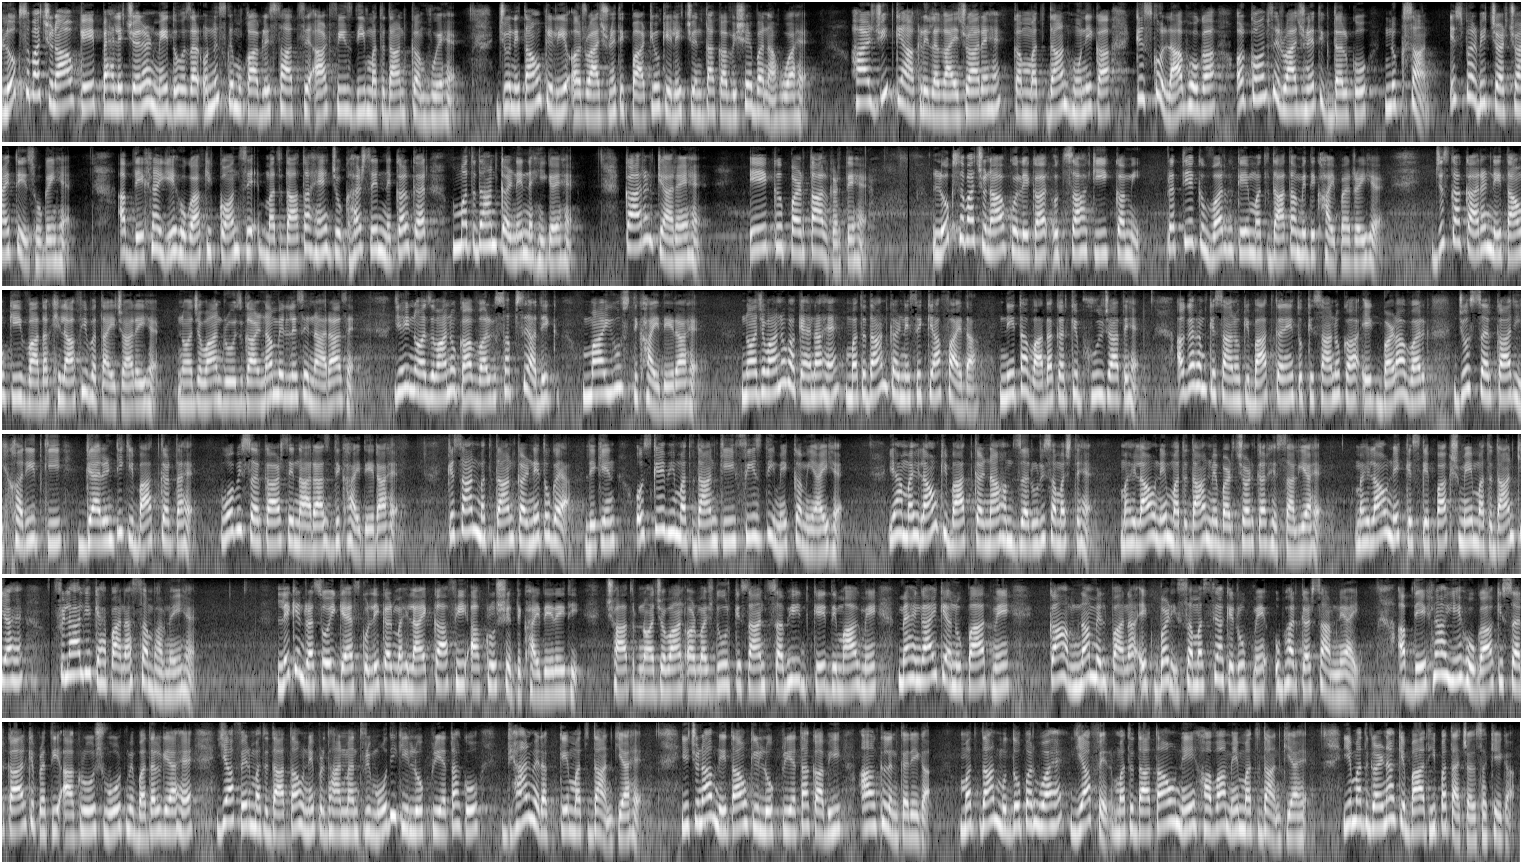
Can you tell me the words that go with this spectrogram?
लोकसभा चुनाव के पहले चरण में 2019 के मुकाबले 7 से 8 फ़ीसदी मतदान कम हुए हैं, जो नेताओं के लिए और राजनीतिक पार्टियों के लिए चिंता का विषय बना हुआ है। हार जीत के आंकड़े लगाए जा रहे हैं। कम मतदान होने का किसको लाभ होगा और कौन से राजनीतिक दल को नुकसान? इस पर भी चर्चाएँ तेज हो गई हैं। अब देखना ये होगा कि कौन से मतदाता हैं जो घर से निकलकर मतदान करने नहीं गए हैं। कारण क्या रहे हैं? एक पड़ताल करते हैं। लोकसभा चुनाव को लेकर उत्साह की कमी प्रत्येक वर्ग के मतदाता में दिखाई पड़ रही है, जिसका कारण नेताओं की वादा खिलाफी बताई जा रही है। नौजवान रोज़गार न मिलने से नाराज़ हैं। यही नौजवानों का वर्ग सबसे अधिक मायूस दिखाई दे रहा है। नौजवानों का कहना है, मतदान करने से क्या फ़ायदा? नेता वादा करके भूल जाते हैं। अगर हम किसानों की बात करें तो किसानों का एक बड़ा वर्ग जो सरकारी खरीद की गारंटी की बात करता है, वो भी सरकार से नाराज़ दिखाई दे रहा है। किसान मतदान करने तो गया, लेकिन उसके भी मतदान की फ़ीसदी में कमी आई है। यहाँ महिलाओं की बात करना हम ज़रूरी समझते हैं। महिलाओं ने मतदान में बढ़ चढ़ कर हिस्सा लिया है। महिलाओं ने किसके पक्ष में मतदान किया है, फ़िलहाल ये कह पाना संभव नहीं है। लेकिन रसोई गैस को लेकर महिलाएँ काफ़ी आक्रोशित दिखाई दे रही थी। छात्र, नौजवान और मजदूर किसान सभी के दिमाग में महँगाई के अनुपात में काम न मिल पाना एक बड़ी समस्या के रूप में उभर कर सामने आई। अब देखना ये होगा कि सरकार के प्रति आक्रोश वोट में बदल गया है या फिर मतदाताओं ने प्रधानमंत्री मोदी की लोकप्रियता को ध्यान में रख के मतदान किया है। ये चुनाव नेताओं की लोकप्रियता का भी आंकलन करेगा। मतदान मुद्दों पर हुआ है या फिर मतदाताओं ने हवा में मतदान किया है? ये मतगणना के बाद ही पता चल सकेगा।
